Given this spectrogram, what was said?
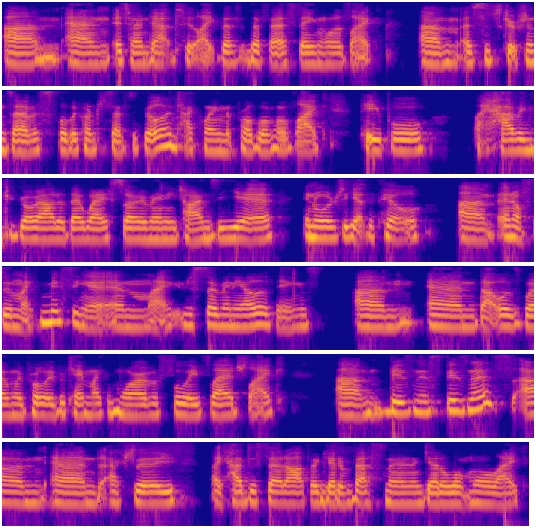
Um, and it turned out to like the, the first thing was like um, a subscription service for the contraceptive pill and tackling the problem of like people like having to go out of their way so many times a year in order to get the pill. Um, and often like missing it and like just so many other things. Um, and that was when we probably became like more of a fully fledged like um, business business and actually like had to set up and get investment and get a lot more like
